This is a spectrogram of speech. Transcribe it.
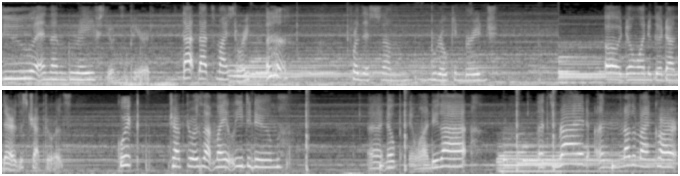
goo and then gravestones appeared. That that's my story for this um broken bridge. Oh, don't want to go down there. This trapdoor is. Quick, trapdoors that might lead to doom. Uh, nope, don't want to do that. Let's ride another minecart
